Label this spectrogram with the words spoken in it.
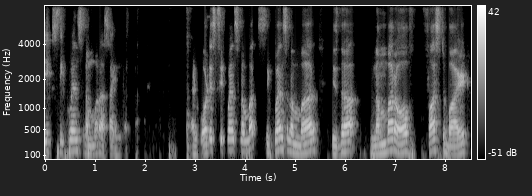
एक सीक्वेंस नंबर असाइन करता है। And what is sequence number sequence number is the number of first byte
